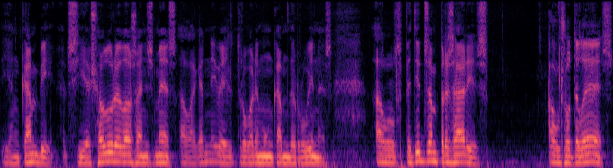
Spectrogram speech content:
I en canvi, si això dura dos anys més a aquest nivell, trobarem un camp de ruïnes. Els petits empresaris, els hotelers,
